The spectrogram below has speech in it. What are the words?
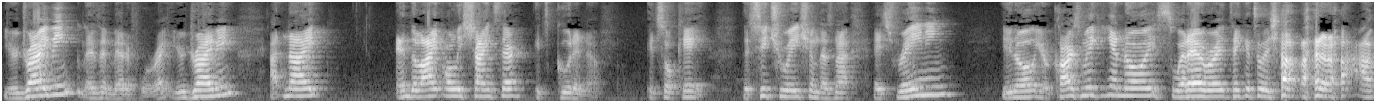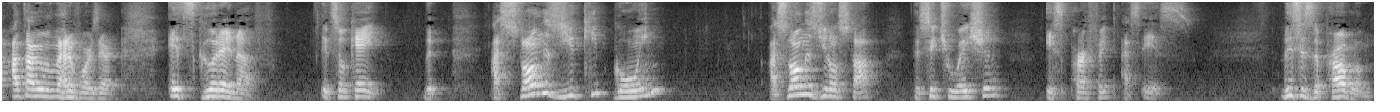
you're driving. There's a metaphor, right? You're driving at night, and the light only shines there. It's good enough. It's okay. The situation does not. It's raining you know, your car's making a noise, whatever, take it to the shop. I don't know. I'm talking with metaphors here. It's good enough. It's okay. As long as you keep going, as long as you don't stop, the situation is perfect as is. This is the problem.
